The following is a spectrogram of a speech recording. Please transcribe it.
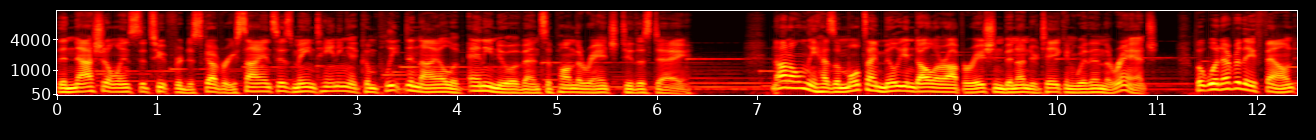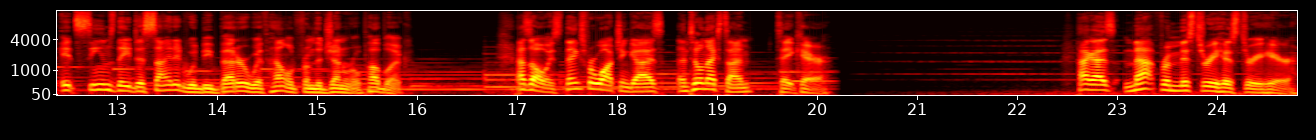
the National Institute for Discovery Sciences maintaining a complete denial of any new events upon the ranch to this day. Not only has a multi-million dollar operation been undertaken within the ranch, but whatever they found, it seems they decided would be better withheld from the general public. As always, thanks for watching guys. Until next time, take care. Hi guys, Matt from Mystery History here.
